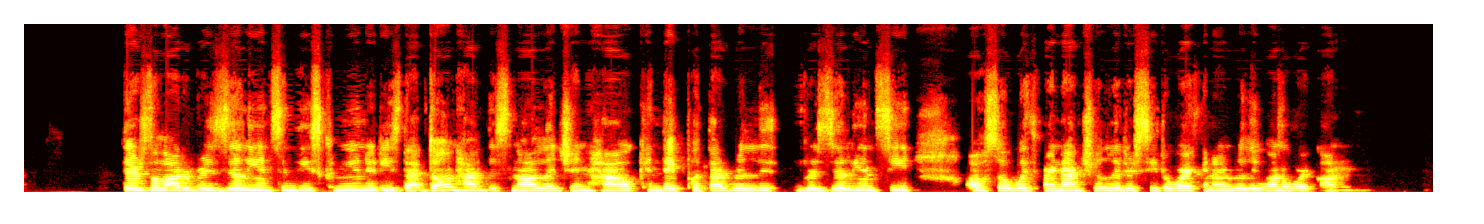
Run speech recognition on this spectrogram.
there's a lot of resilience in these communities that don't have this knowledge and how can they put that re- resiliency also with financial literacy to work? And i really want to work on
